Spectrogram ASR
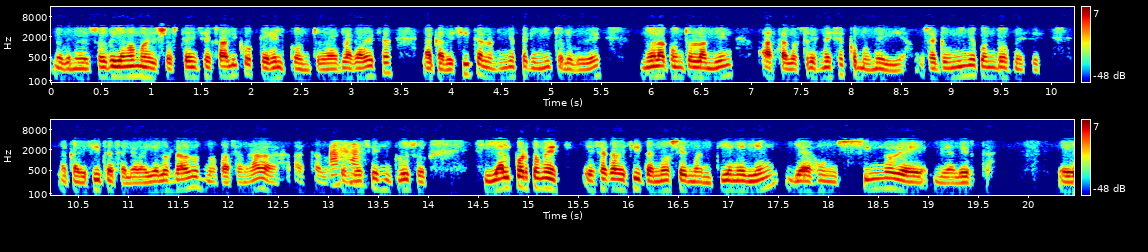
lo que nosotros llamamos el sostén cefálico, que es el controlar la cabeza. La cabecita, los niños pequeñitos, los bebés, no la controlan bien hasta los tres meses como media. O sea que un niño con dos meses, la cabecita se le vaya a los lados, no pasa nada. Hasta los tres meses incluso. Si ya al cuarto mes esa cabecita no se mantiene bien, ya es un signo de, alerta. Eh,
